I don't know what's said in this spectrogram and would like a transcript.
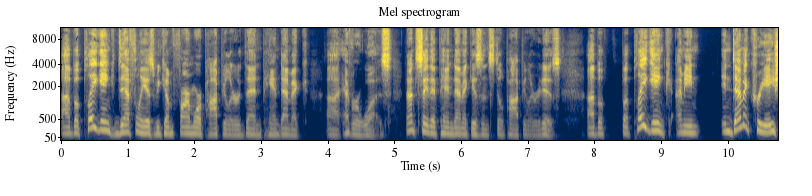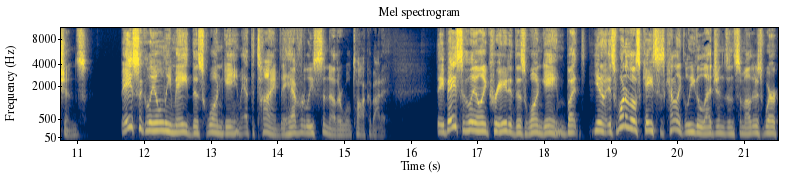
Uh, but Plague Inc. definitely has become far more popular than Pandemic uh, ever was. Not to say that Pandemic isn't still popular, it is. Uh, but but Plague Inc. I mean, Endemic Creations basically only made this one game at the time. They have released another. We'll talk about it. They basically only created this one game, but you know, it's one of those cases, kind of like League of Legends and some others, where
